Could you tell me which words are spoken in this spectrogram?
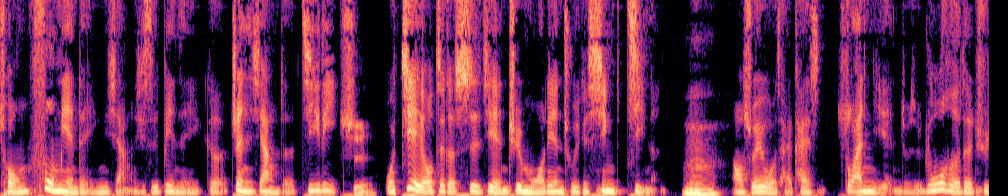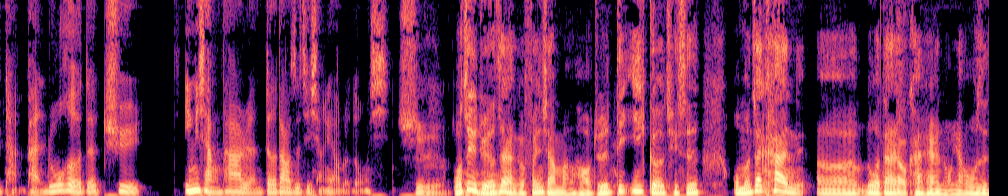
从负面的影响，其实变成一个正向的激励。是我借由这个事件去磨练出一个新的技能。嗯，哦，所以我才开始钻研，就是如何的去谈判，如何的去影响他人，得到自己想要的东西。是我自己觉得这两个分享蛮好。就是第一个，其实我们在看，呃，如果大家有看《黑暗荣耀》或是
